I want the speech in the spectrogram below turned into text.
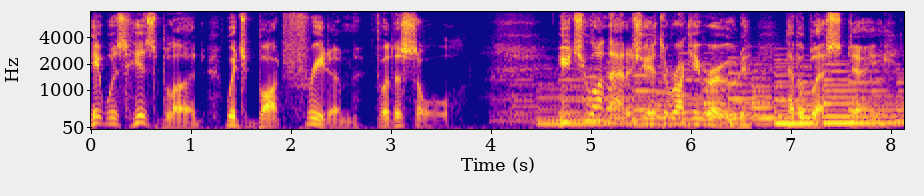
It was His blood which bought freedom for the soul. You chew on that as you hit the rocky road. Have a blessed day.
